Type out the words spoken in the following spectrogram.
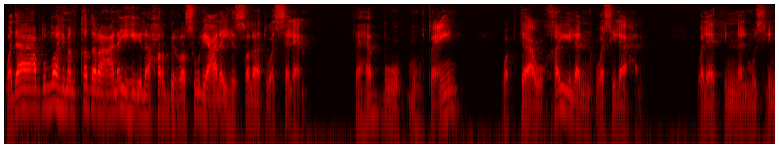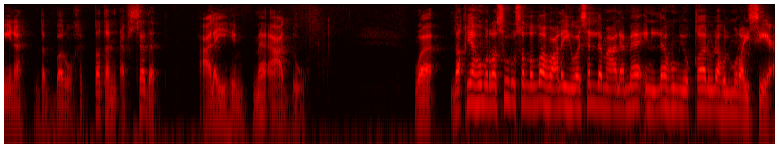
ودعا عبد الله من قدر عليه إلى حرب الرسول عليه الصلاة والسلام. فهبوا مهطعين وابتاعوا خيلا وسلاحا. ولكن المسلمين دبروا خطة أفسدت عليهم ما أعدوه. ولقيهم الرسول صلى الله عليه وسلم على ماء لهم يقال له المريسيع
